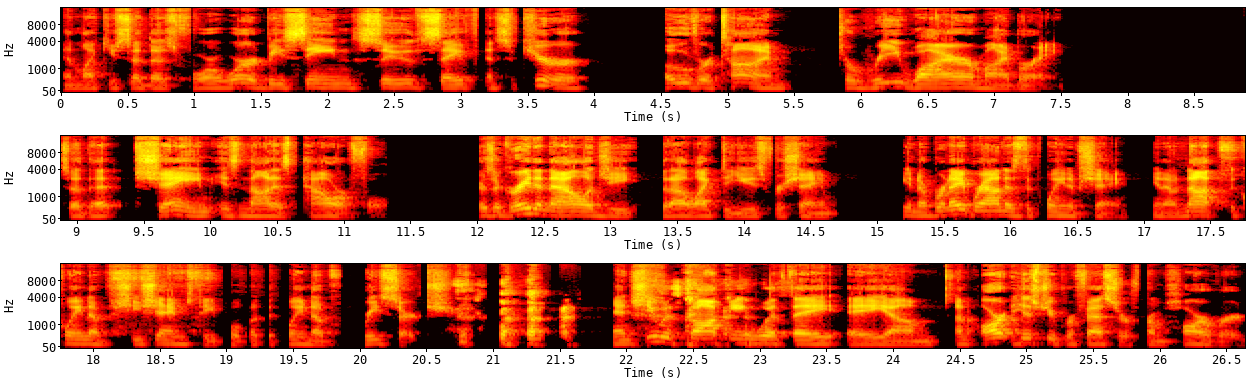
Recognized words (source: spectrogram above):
And like you said, those four words be seen, soothed, safe, and secure over time to rewire my brain so that shame is not as powerful. There's a great analogy that I like to use for shame. You know, Brene Brown is the queen of shame, you know, not the queen of she shames people, but the queen of research and she was talking with a a um, an art history professor from Harvard.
